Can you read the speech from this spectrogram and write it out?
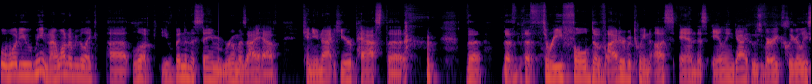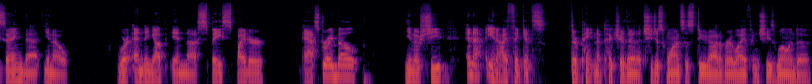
Well, what do you mean? And I want to be like, uh, Look, you've been in the same room as I have. Can you not hear past the the the the threefold divider between us and this alien guy who's very clearly saying that you know we're ending up in a space spider asteroid belt. You know she and I, you know i think it's they're painting a picture there that she just wants this dude out of her life and she's willing to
